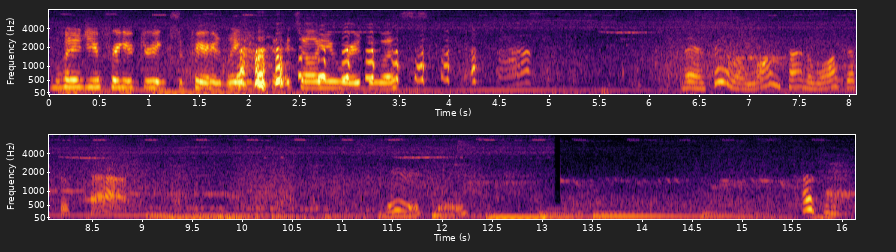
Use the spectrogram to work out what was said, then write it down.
wanted you for your drinks, apparently. It's all you were to us. Man, it's taking a long time to walk up this path. Seriously. Okay.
